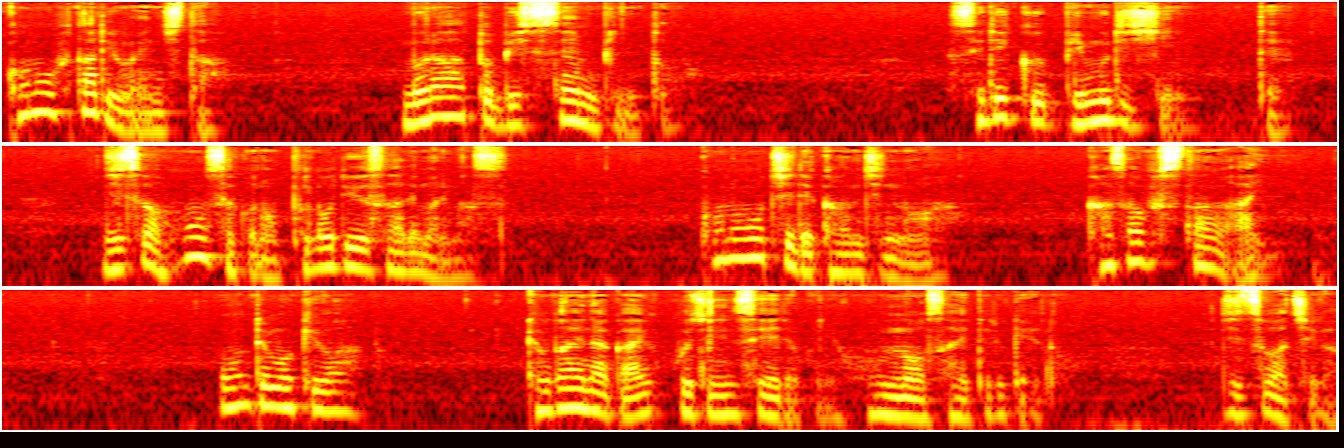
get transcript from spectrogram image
この2人を演じたムラート・ビッセンビンとセリク・ビムリジンって実は本作のプロデューサーでもあります。このオチで感じるのはカザフスタン愛。表向きは巨大な外国人勢力に翻弄されてるけれど実は違う。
